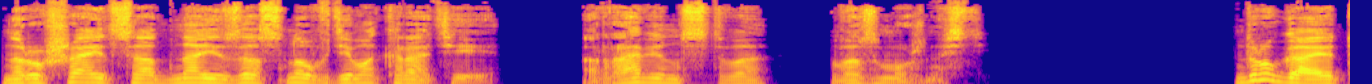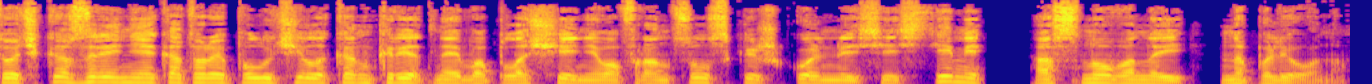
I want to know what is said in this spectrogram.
нарушается одна из основ демократии — равенство возможностей. Другая точка зрения, которая получила конкретное воплощение во французской школьной системе, основанной Наполеоном.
